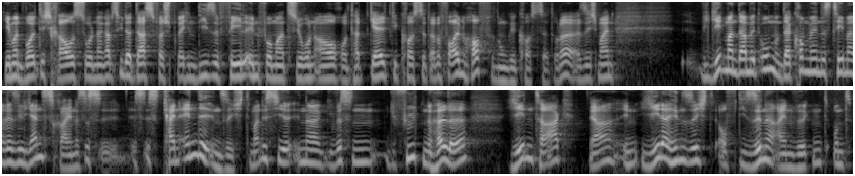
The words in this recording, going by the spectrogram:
Jemand wollte dich rausholen, dann gab es wieder das Versprechen, diese Fehlinformation auch und hat Geld gekostet, aber vor allem Hoffnung gekostet, oder? Also ich meine, wie geht man damit um? Und da kommen wir in das Thema Resilienz rein. Es ist, es ist kein Ende in Sicht. Man ist hier in einer gewissen gefühlten Hölle jeden Tag ja, in jeder Hinsicht auf die Sinne einwirkend. Und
